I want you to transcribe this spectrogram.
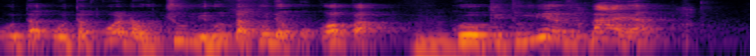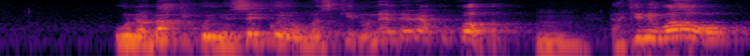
uta, utakuwa na uchumi, hutakuja kukopa. Kwa hiyo ukitumia vibaya unabaki kwenye seko ya umaskini, unaendelea kukopa mm. Lakini wao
